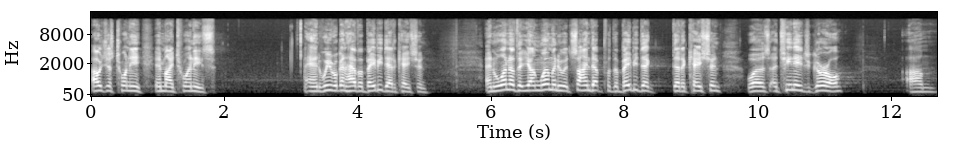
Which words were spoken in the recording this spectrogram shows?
i was just 20 in my 20s and we were going to have a baby dedication. And one of the young women who had signed up for the baby de- dedication was a teenage girl um,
